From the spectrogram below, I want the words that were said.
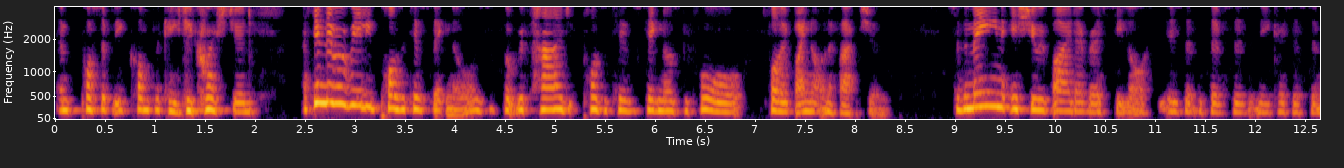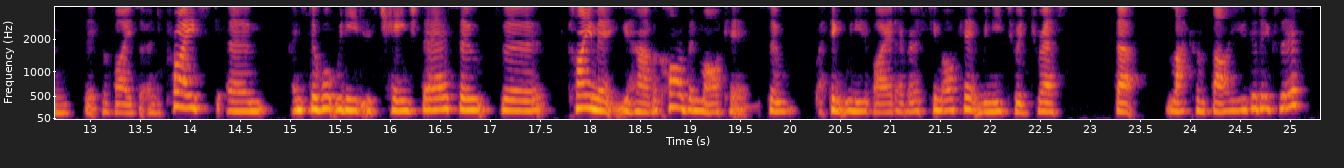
and possibly complicated question. I think there were really positive signals, but we've had positive signals before followed by not enough action. So the main issue with biodiversity loss is that the services and ecosystems that it provides are underpriced. Um, and so what we need is change there. So for climate, you have a carbon market. So I think we need a biodiversity market. We need to address that lack of value that exists.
